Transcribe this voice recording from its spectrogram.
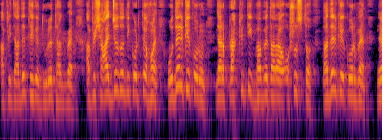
আপনি তাদের থেকে দূরে থাকবেন, আপনি সাহায্য যদি করতে হয়, ওদেরকে করুন। যারা প্রাকৃতিকভাবে তারা অসুস্থ, তাদেরকে করবেন। যে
